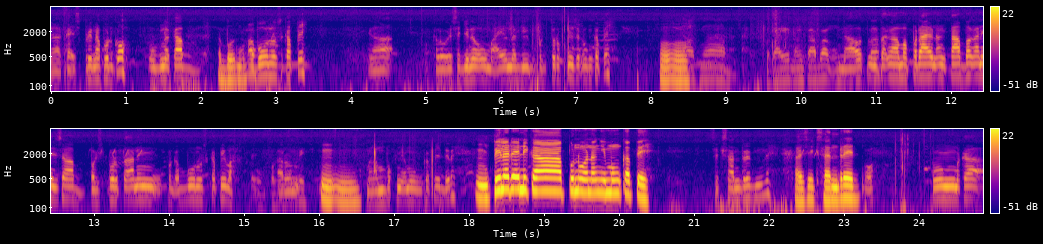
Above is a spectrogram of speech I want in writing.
naka-spray na pud ko ug naka-abono Abono. sa kape. Nga kaluoy sa Ginoo maayo naging pagturok sa akong kape. Oo. Naot unta nga mapadayon ang tabang ani sa pagsuporta aning pag-abuno sa kape ba. Aron Mm. manambok ni among kape dire. Mm, Pila din ni ka punuan ang imong kape? 600 ni. Ah, 600. Kung maka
